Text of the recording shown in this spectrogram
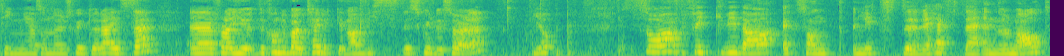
ting og sånn når du skal ut og reise. Eh, For da kan du bare tørke den av hvis det skulle søle. Jopp. Så fikk vi da et sånt litt større hefte enn normalt.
